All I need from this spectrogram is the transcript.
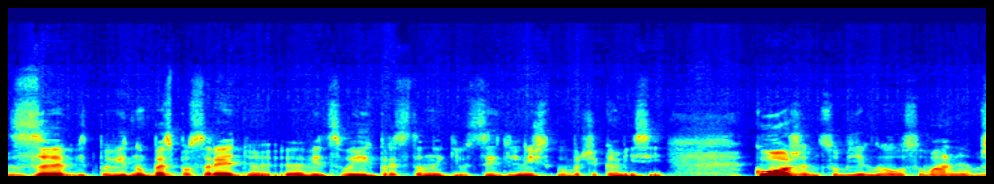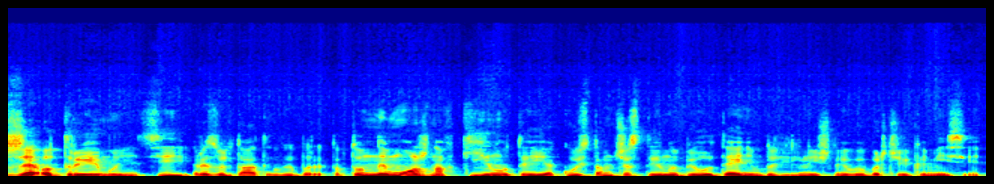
з відповідно безпосередньо від своїх представників цих дільничних виборчих комісій, кожен суб'єкт голосування вже отримує ці результати виборів. Тобто не можна вкинути якусь там частину бюлетенів до дільничної виборчої комісії,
